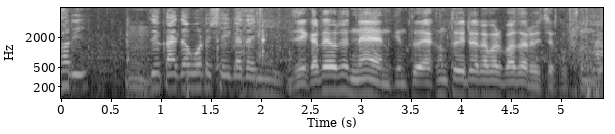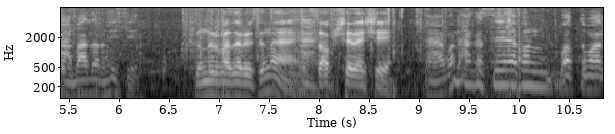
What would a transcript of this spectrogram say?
ধরি। যে কায়দা ওঠে সেই কায়দায় নিই। যে নেন কিন্তু এখন তো এটার আবার বাজার হয়েছে খুব সুন্দর। হ্যাঁ বাজার হয়েছে। সুন্দর বাজার হয়েছে না? সব সেরা সে হ্যাঁ এখন আগে এখন বর্তমান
